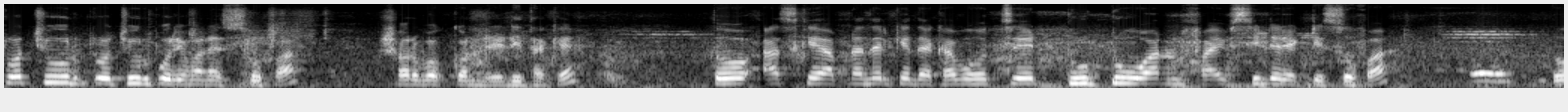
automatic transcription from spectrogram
প্রচুর প্রচুর পরিমাণে সোফা সর্বক্ষণ রেডি থাকে। তো আজকে আপনাদেরকে দেখাবো হচ্ছে টু টু ওয়ান ফাইভ সিটের একটি সোফা। তো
